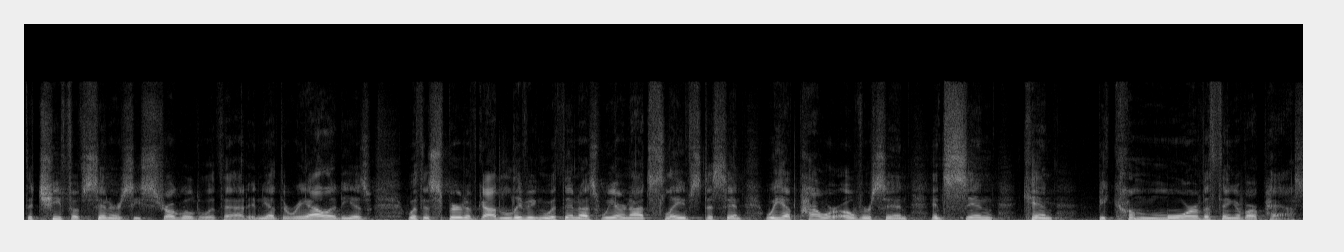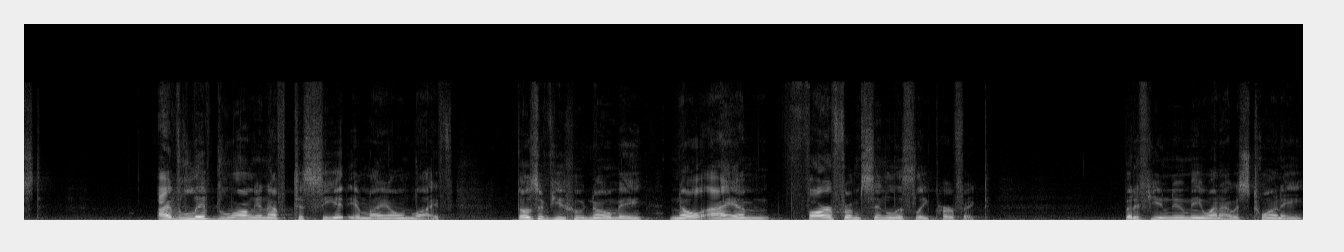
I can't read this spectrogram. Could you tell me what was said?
the chief of sinners. He struggled with that. And yet, the reality is, with the Spirit of God living within us, we are not slaves to sin. We have power over sin, and sin can become more of a thing of our past. I've lived long enough to see it in my own life. Those of you who know me, know I am far from sinlessly perfect. But if you knew me when I was 20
